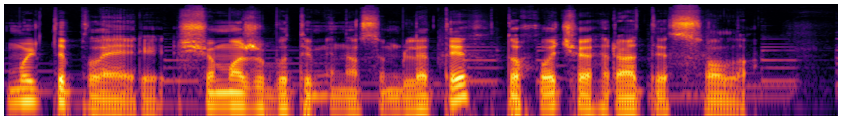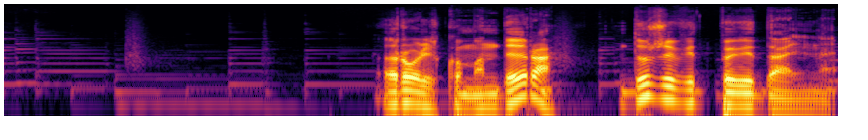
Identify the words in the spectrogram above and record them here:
мультиплеєрі, що може бути мінусом для тих, хто хоче грати соло. Роль командира дуже відповідальна,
